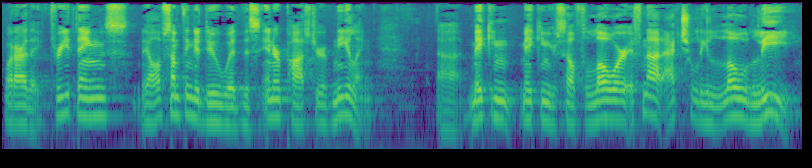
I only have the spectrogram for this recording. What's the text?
What are they? Three things, they all have something to do with this inner posture of kneeling. Uh, making, making yourself lower, if not actually lowly,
